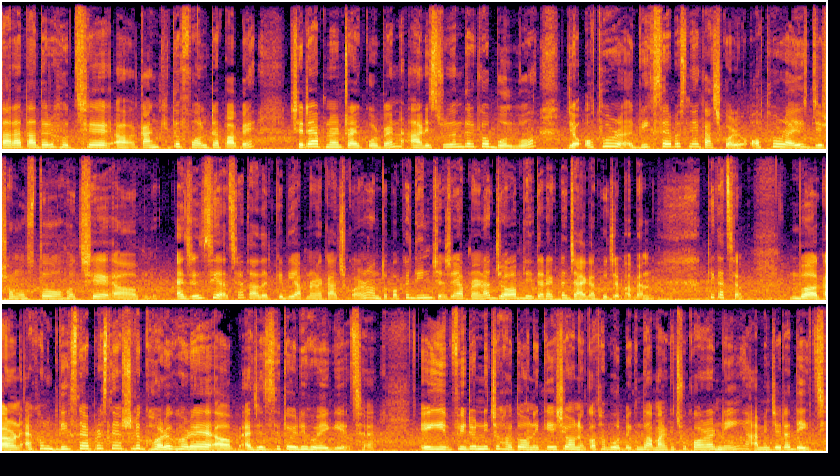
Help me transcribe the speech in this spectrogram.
তারা তাদের হচ্ছে কাঙ্ক্ষিত ফলটা পাবে সেটা আপনারা ট্রাই করবেন। আর স্টুডেন্টদেরকেও বলব যে অথর গ্রিক সার্ভিস নিয়ে কাজ করে। অথরাইজ যে সমস্ত হচ্ছে এজেন্সি আছে, তাদেরকে দিয়ে আপনারা কাজ করেন। অন্তপক্ষে দিন শেষে আপনারা জবাব দিতে একটা জায়গা খুঁজে পাবেন। ঠিক আছে? কারণ এখন গ্রিক সাইপ্রাস নিয়ে আসলে ঘরে ঘরে এজেন্সি তৈরি হয়ে গিয়েছে। এই ভিডিওর নিচে হয়তো অনেকে এসে অনেক কথা বলবে, কিন্তু আমার কিছু করার নেই। আমি যেটা দেখছি,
